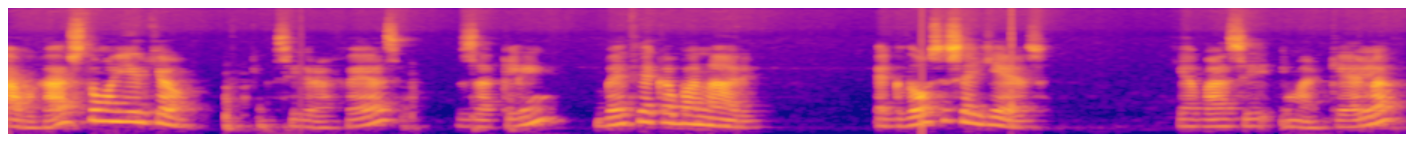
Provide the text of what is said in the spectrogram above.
Καυγάς στο μαγειριό. Συγγραφέας Ζακλίν Μπέθια Καμπανάρη. Εκδόσεις Αιγαίας. Διαβάζει η Μαρκέλα,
